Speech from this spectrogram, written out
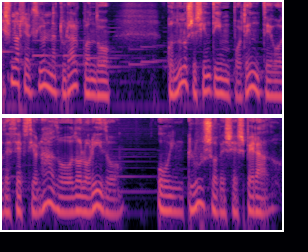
Es una reacción natural cuando cuando uno se siente impotente o decepcionado o dolorido o incluso desesperado.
